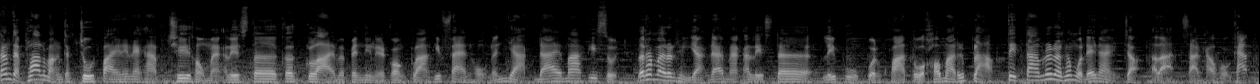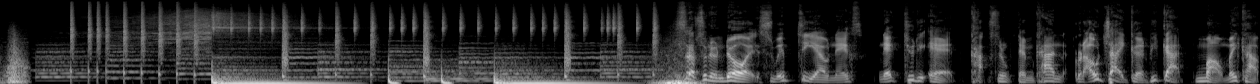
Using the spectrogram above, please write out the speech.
ตั้งแต่พลาดหวังจากจูดไปเนี่ยนะครับ ชื่อของแม็กอลิสเตอร์ก็กลายมาเป็นหนึ่งในกองกลางที่แฟนหงนั้นอยากได้มากที่สุด แล้วทำไมเราถึงอยากได้แม็กอลิสเตอร์ลิเวอร์พูควรคว้าตัวเขามาหรือเปล่า ติดตามเรื่องราวทั้งหมดได้ในเจาะตลาดสาดข่าวหงครับสนับสนุนโดย Swift GL Next Next to the Edge ขับสนุกเต็มขั้น เร้าใจเกินพิกัด เหมาไม่ขับ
